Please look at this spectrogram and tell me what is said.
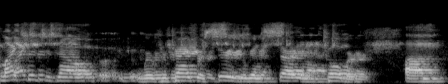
my church is now we're preparing for a series we're going to start in October. Um,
